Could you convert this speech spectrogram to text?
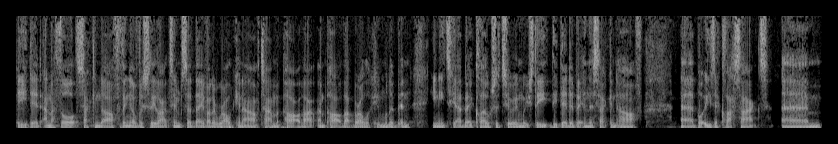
He did, and I thought second half. I think obviously, like Tim said, they've had a rollicking at half time, and part of that and part of that rollicking would have been you need to get a bit closer to him, which they, they did a bit in the second half. Uh, but he's a class act, um,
